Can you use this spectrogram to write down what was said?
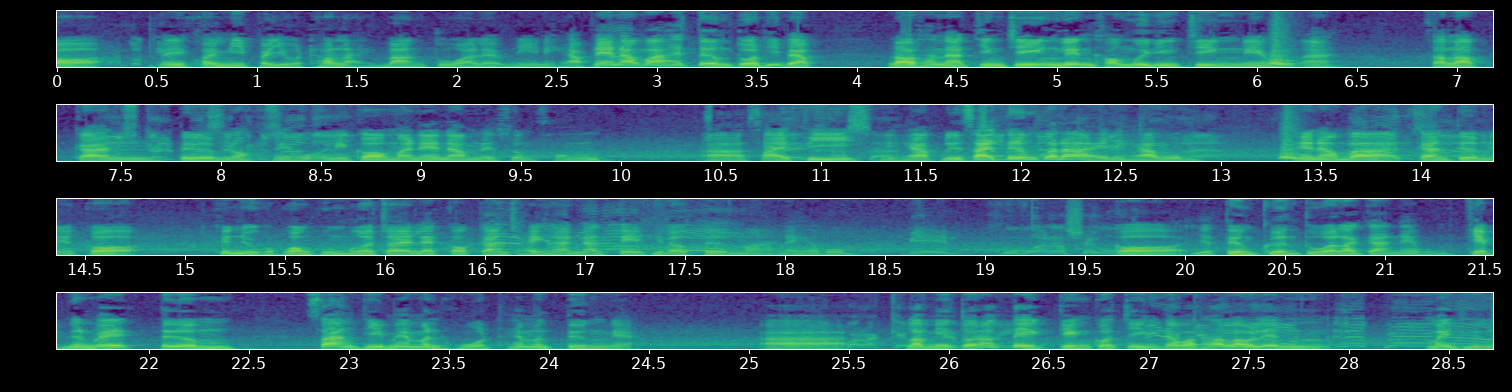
ก็ไม่ค่อยมีประโยชน์เท่าไหร่บางตัวอะไรแบบนี้นะครับแนะนำว่าให้เติมตัวที่แบบเราถนัดจริง ๆ เล่นเข้ามือจริงๆเนี่ยผมอะสำหรับการเติมเนาะในผมอันนี้ก็มาแนะนำในส่วนของอาสายฟรีนะครับหรือสายเติมก็ได้นะครับผมแนะนำว่าการเติมเนี่ยก็ขึ้นอยู่กับความพึงพอใจและก็การใช้งานนักเตะที่เราเติมมานะครับผม ก็อย่าเติมเกินตัวละกันนะผมเก็บเงินไว้เติมสร้างทีมให้มันโหดให้มันตึงเนี่ยเรามีตัวนักเตะเก่งก็จริง แต่ว่าถ้าเราเล่นไม่ถึง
